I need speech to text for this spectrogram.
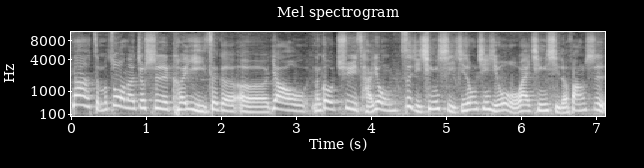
那怎么做呢？就是可以这个呃，要能够去采用自己清洗、集中清洗或额外清洗的方式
